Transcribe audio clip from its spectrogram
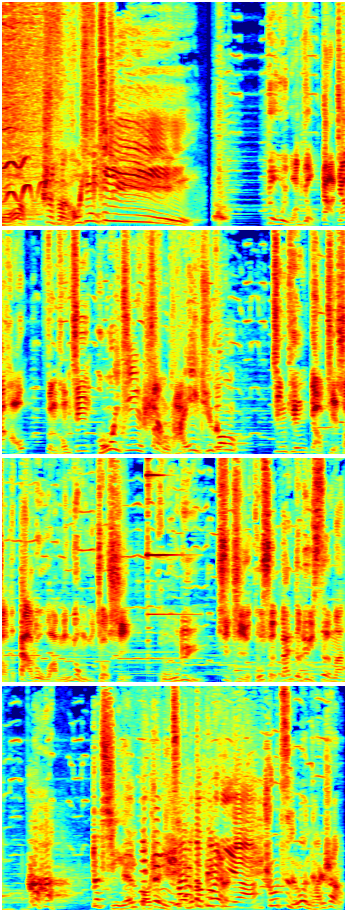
我是粉红心鸡。各位网友，大家好，粉红鸡红卫鸡上台一鞠躬。今天要介绍的大陆网民用语就是“湖绿”，是指湖水般的绿色吗？哈哈。这起源保证你猜不到边儿，出自论坛上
